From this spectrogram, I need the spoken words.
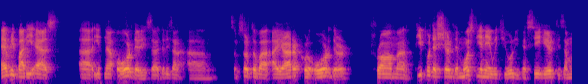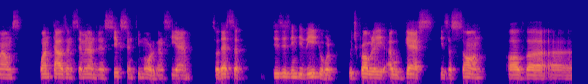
everybody else uh, in an order. Is there is a, um, some sort of a hierarchical order from uh, people that share the most DNA with you. You can see here this amounts 1,706 centimorgan cm. So that's a, this is individual, which probably I would guess is a son of, uh, uh,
